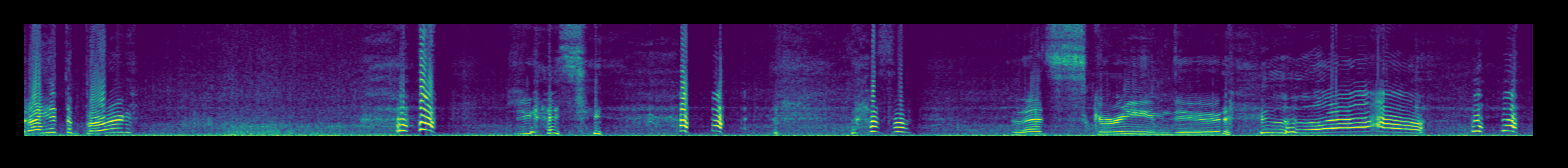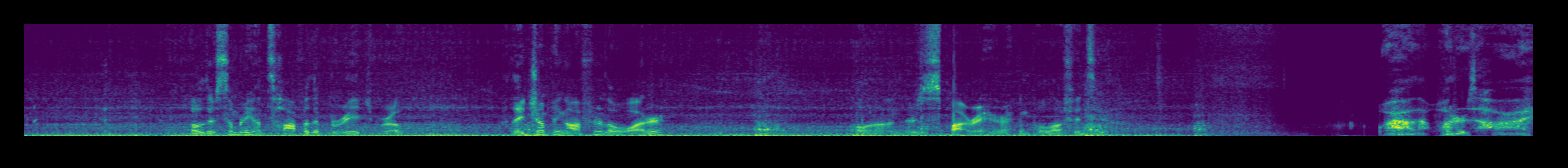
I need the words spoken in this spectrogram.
Did I hit the bird? Did you guys see? that scream, dude. oh, there's somebody on top of the bridge, bro. Are they jumping off into the water? Hold on, there's a spot right here I can pull off into. Wow, that water's high.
